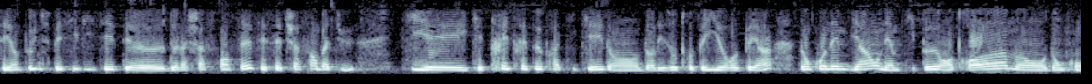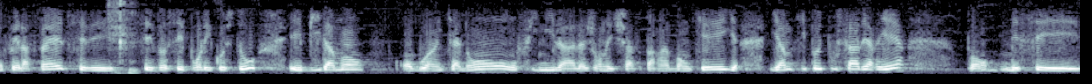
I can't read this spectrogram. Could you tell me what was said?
c'est un peu une spécificité de, la chasse française, c'est cette chasse en battu qui est, qui est très très peu pratiquée dans, dans les autres pays européens. Donc on aime bien, on est un petit peu entre hommes, on- donc on fait la fête, c'est pour les costauds, évidemment. On boit un canon, on finit la, la journée de chasse par un banquet. Il y, y a un petit peu tout ça derrière. Bon, mais c'est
